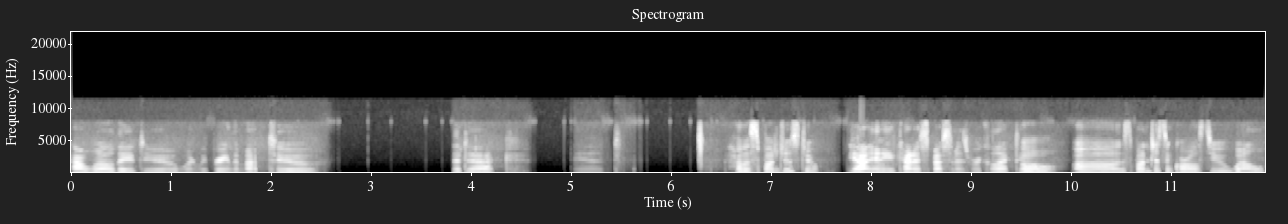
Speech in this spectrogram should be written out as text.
how well they do when we bring them up to the deck. And How the sponges do? yeah, any kind of specimens we're collecting. Oh, uh, sponges and corals do well,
